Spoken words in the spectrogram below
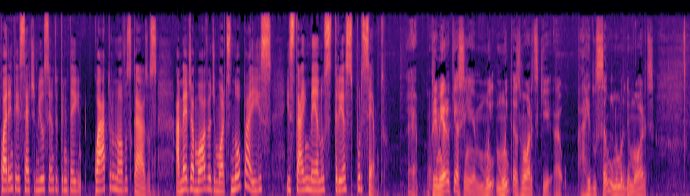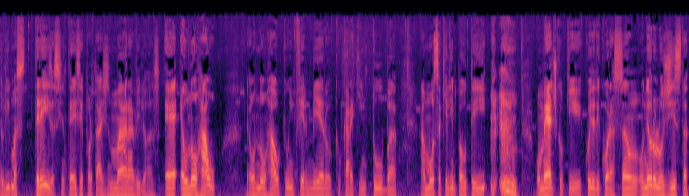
47.134 novos casos. A média móvel de mortes no país está em menos 3%. É, primeiro que assim, é mu muitas mortes que a, a, redução do número de mortes, eu li umas três assim, três reportagens maravilhosas. É, é o know-how, é o know-how que o enfermeiro, que o cara que entuba, a moça que limpa a UTI, o médico que cuida de coração, o neurologista,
